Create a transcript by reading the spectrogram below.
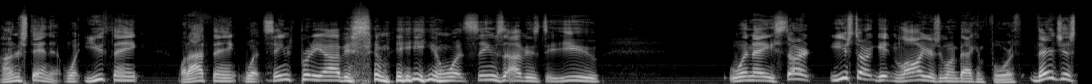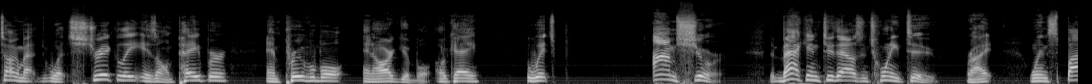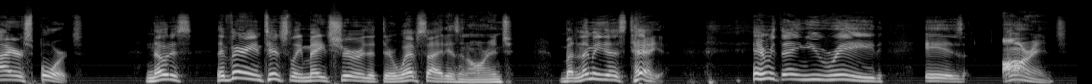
I understand that. What you think, what I think, what seems pretty obvious to me, and what seems obvious to you when they start you start getting lawyers going back and forth. They're just talking about what strictly is on paper and provable and arguable okay? Which i'm sure that back in 2022 right when spyre sports notice they very intentionally made sure that their website isn't orange but let me just tell you everything you read is orange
